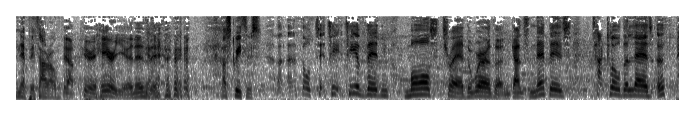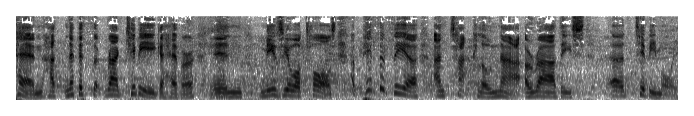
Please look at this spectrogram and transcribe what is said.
nepitharo. Yeah, pure here you and in yeah. there. a sgwithus. Thol, ti a fydd mors tre ddywyrddyn gans nebys taclo dy les wrth pen ha nepeth rag tibi gyhefer mm. in mesio o tos. A pith y fi an taclo na a raddis uh, tibi mwy?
